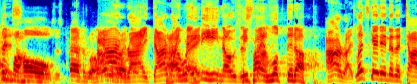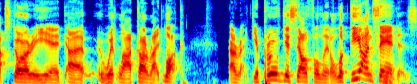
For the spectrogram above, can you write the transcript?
Patrick this. Mahomes. It's Patrick Mahomes. All right, all right. All right. Maybe he knows his He probably stuff. looked it up. All right, let's get into the top story here, uh, Whitlock. All right, look. All right, you proved yourself a little. Look, Deion Sanders,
